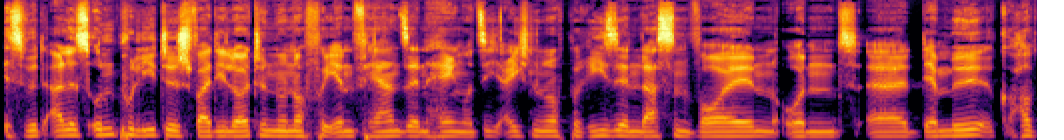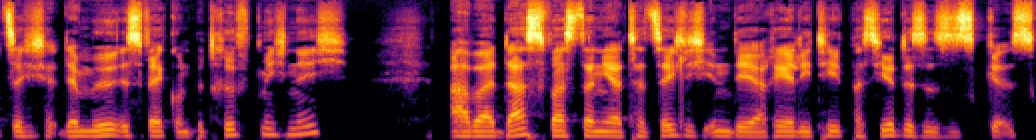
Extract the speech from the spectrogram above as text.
es wird alles unpolitisch, weil die Leute nur noch vor ihren Fernsehen hängen und sich eigentlich nur noch berieseln lassen wollen und äh, der Müll, hauptsächlich der Müll ist weg und betrifft mich nicht. Aber das, was dann ja tatsächlich in der Realität passiert ist, ist, ist,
